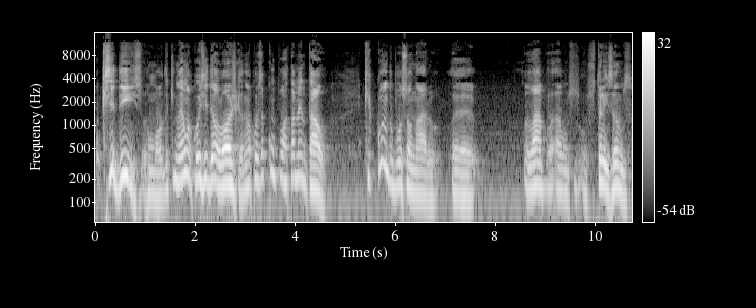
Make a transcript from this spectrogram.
O que se diz, Romualdo, que não é uma coisa ideológica, não é uma coisa comportamental. Que quando Bolsonaro, é, lá há uns, uns três anos,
